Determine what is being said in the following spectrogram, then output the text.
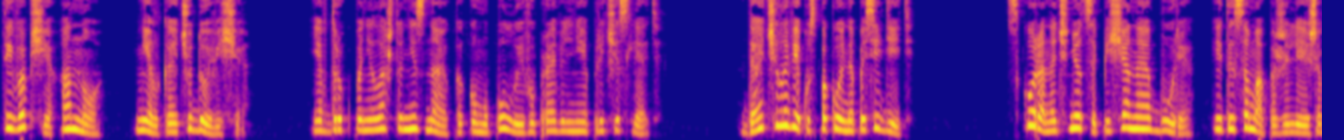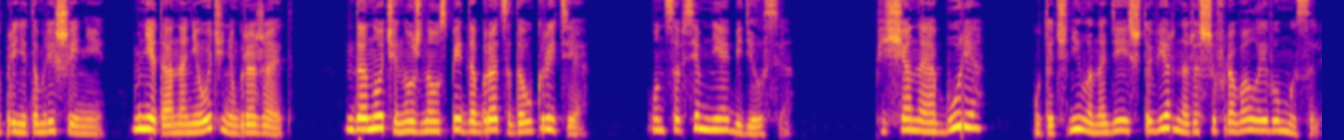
ты вообще оно, мелкое чудовище. Я вдруг поняла, что не знаю, к какому полу его правильнее причислять. Дай человеку спокойно посидеть. Скоро начнется песчаная буря, и ты сама пожалеешь о принятом решении. Мне-то она не очень угрожает. До ночи нужно успеть добраться до укрытия». Он совсем не обиделся. «Песчаная буря?» — уточнила, надеясь, что верно расшифровала его мысль.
